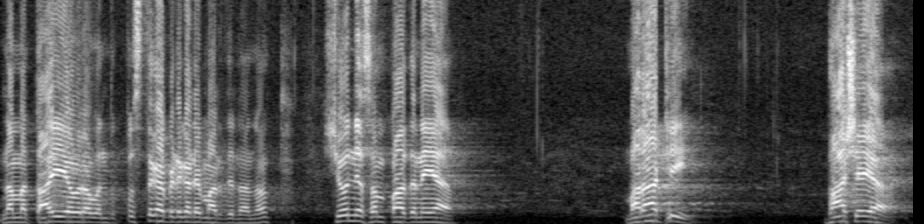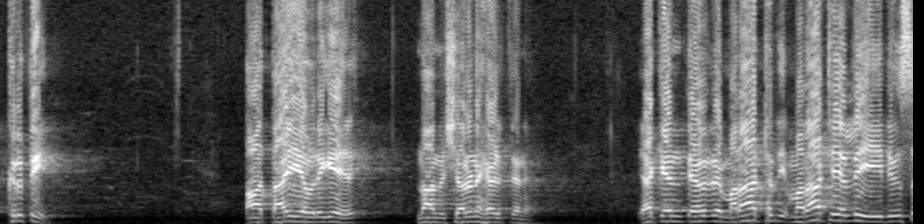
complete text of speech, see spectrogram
ನಮ್ಮ ತಾಯಿಯವರ ಒಂದು ಪುಸ್ತಕ ಬಿಡುಗಡೆ ಮಾಡಿದೆ ನಾನು. ಶೂನ್ಯ ಸಂಪಾದನೆಯ ಮರಾಠಿ ಭಾಷೆಯ ಕೃತಿ. ಆ ತಾಯಿಯವರಿಗೆ ನಾನು ಶರಣ ಹೇಳ್ತೇನೆ. ಯಾಕೆ ಅಂತ ಹೇಳಿದ್ರೆ ಮರಾಠದಿ ಮರಾಠಿಯಲ್ಲಿ ಈ ದಿವಸ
